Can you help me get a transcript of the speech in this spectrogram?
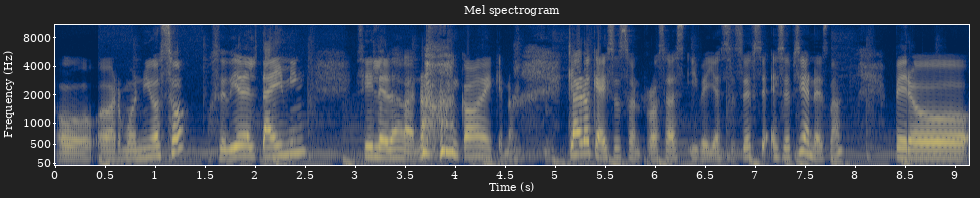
o, o armonioso o se diera el timing, sí le daba, ¿no? Como de que no. Claro que hay sus honrosas y bellas excepciones, ¿no? Pero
